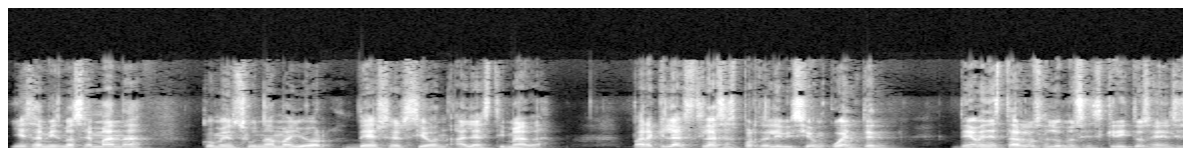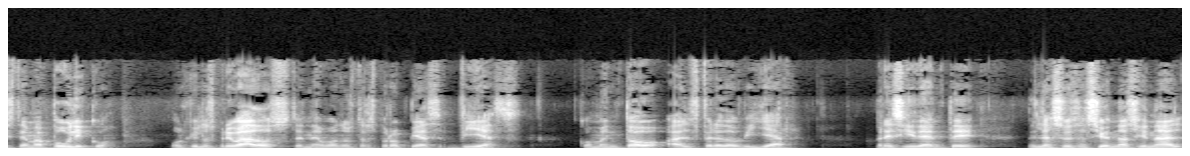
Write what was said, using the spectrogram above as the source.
y esa misma semana comenzó una mayor deserción a la estimada. Para que las clases por televisión cuenten, deben estar los alumnos inscritos en el sistema público, porque los privados tenemos nuestras propias vías, comentó Alfredo Villar, presidente de la Asociación Nacional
